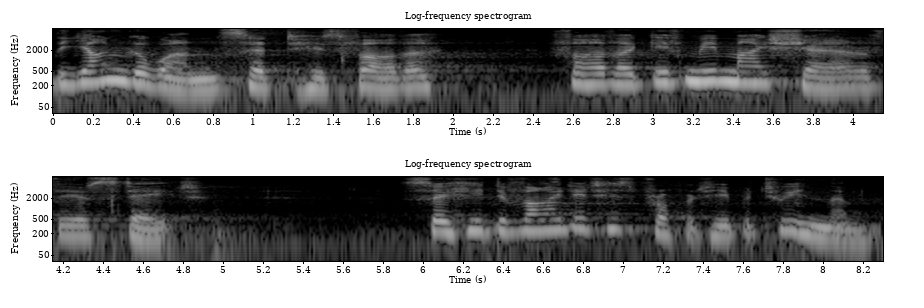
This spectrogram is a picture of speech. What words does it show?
The younger one said to his father, Father, give me my share of the estate. So he divided his property between them.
